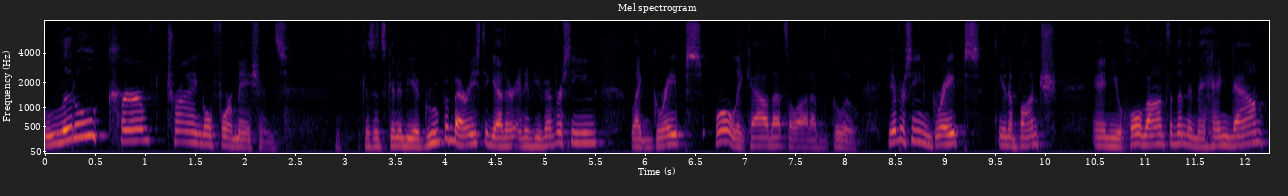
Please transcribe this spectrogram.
little curved triangle formations because it's going to be a group of berries together. And if you've ever seen like grapes, holy cow, that's a lot of glue. Have you ever seen grapes in a bunch and you hold on to them and they hang down?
